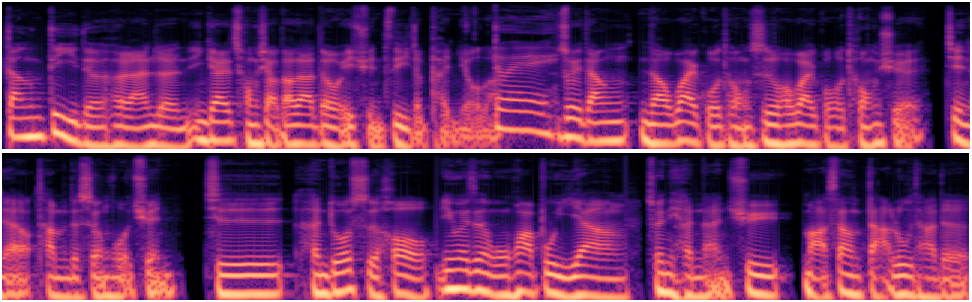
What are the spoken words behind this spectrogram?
当地的荷兰人应该从小到大都有一群自己的朋友了。对，所以当你知道外国同事或外国同学进到他们的生活圈，其实很多时候因为这种文化不一样，所以你很难去马上打入他的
